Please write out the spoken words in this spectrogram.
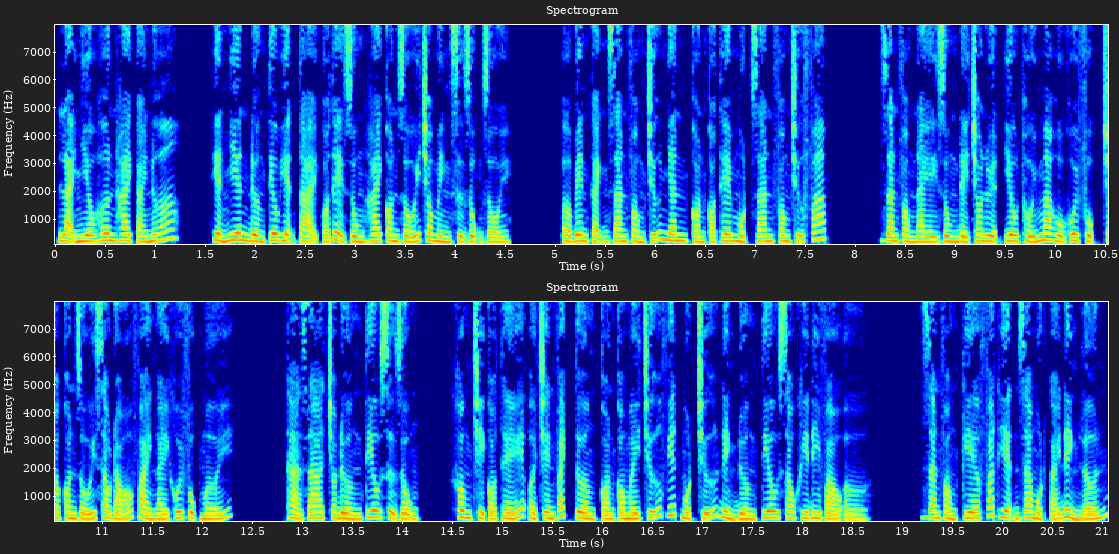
lại nhiều hơn hai cái nữa. Hiển nhiên Đường Tiêu hiện tại có thể dùng hai con rối cho mình sử dụng rồi. Ở bên cạnh gian phòng chữ nhân còn có thêm một gian phong chữ pháp. Gian phòng này dùng để cho luyện yêu thối ma hồ khôi phục cho con rối sau đó vài ngày khôi phục mới. Thả ra cho đường tiêu sử dụng, không chỉ có thế ở trên vách tường còn có mấy chữ viết một chữ đỉnh đường tiêu sau khi đi vào ở. Gian phòng kia phát hiện ra một cái đỉnh lớn,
